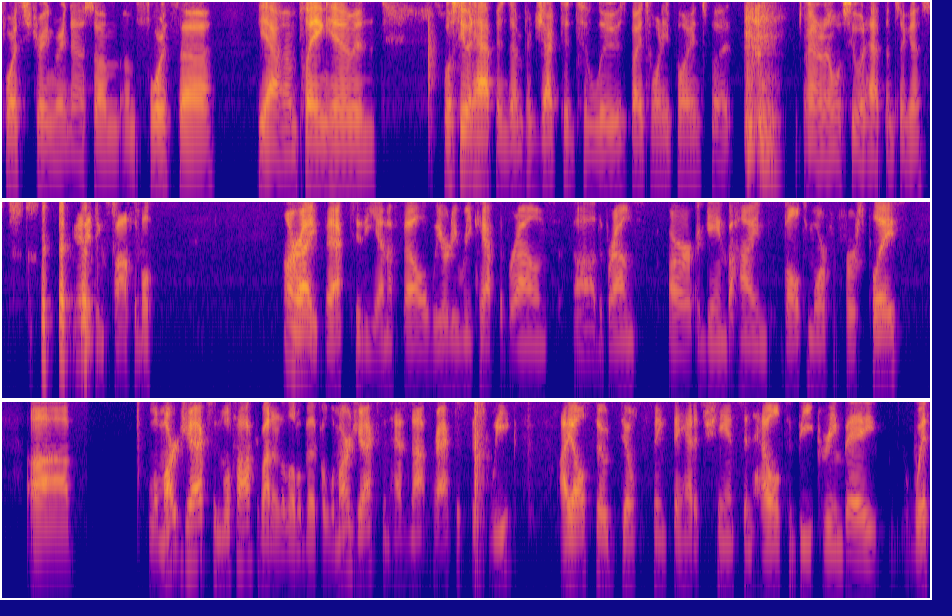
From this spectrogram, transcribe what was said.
fourth string right now. So I'm I'm fourth. Uh, yeah, I'm playing him, and we'll see what happens. I'm projected to lose by 20 points, but I don't know. We'll see what happens. I guess anything's possible. All right, back to the NFL. We already recapped the Browns. Uh, the Browns are a game behind Baltimore for first place. Uh, Lamar Jackson, we'll talk about it a little bit, but Lamar Jackson has not practiced this week. I also don't think they had a chance in hell to beat Green Bay with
